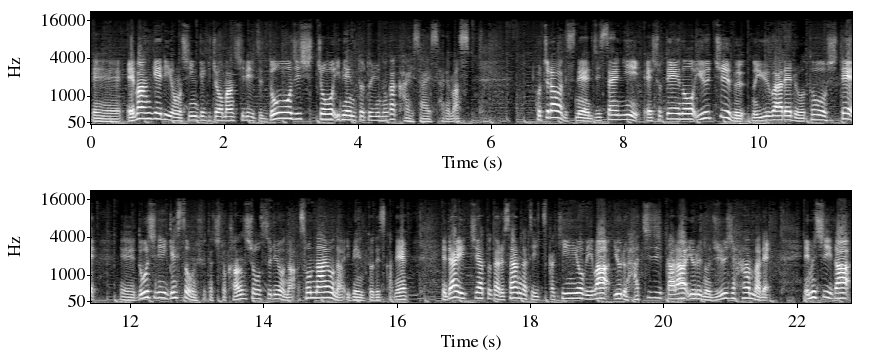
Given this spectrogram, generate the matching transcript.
えー、エヴァンゲリオン新劇場版シリーズ同時視聴イベントというのが開催されます。こちらはですね、実際に、えー、所定の YouTube の URL を通して、えー、同時にゲストの人たちと鑑賞するような、そんなようなイベントですかね。第1夜となる3月5日金曜日は夜8時から夜の10時半まで、MC が、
